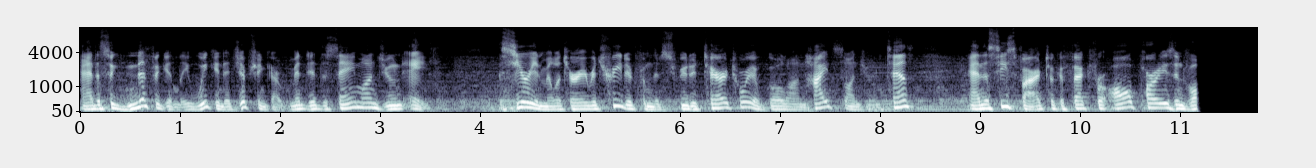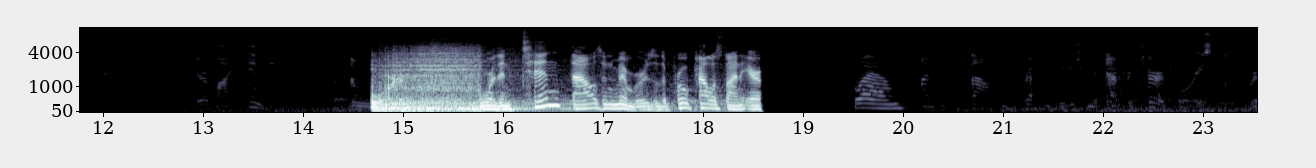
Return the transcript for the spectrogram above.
and a significantly weakened Egyptian government did the same on June 8th. The Syrian military retreated from the disputed territory of Golan Heights on June 10th, and the ceasefire took effect for all parties involved. More than 10,000 members of the pro-Palestine Arab Wow. hundreds of thousands of refugees from the captured territories were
